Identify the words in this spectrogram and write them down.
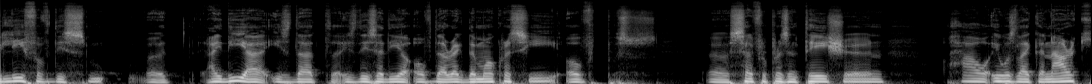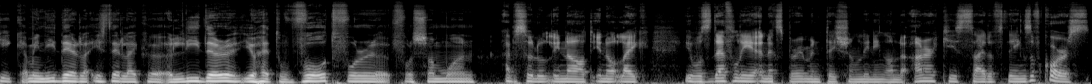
belief of this uh, idea is that uh, is this idea of direct democracy of uh, self-representation how it was like anarchic i mean is there is there like a, a leader you had to vote for uh, for someone? Absolutely not. You know like it was definitely an experimentation leaning on the anarchist side of things. Of course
